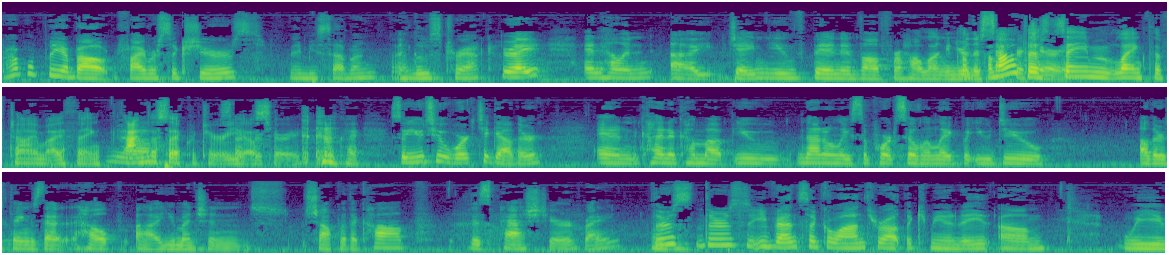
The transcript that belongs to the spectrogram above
probably about five or six years, maybe seven. I lose track. Right, and Helen, uh, Jane, you've been involved for how long? And you're the About secretary. About the same length of time, I think. Yeah. I'm the secretary, yes. Secretary. okay, so you two work together. And kind of come up. You not only support Sylvan Lake, but you do other things that help. Uh, you mentioned Shop with a Cop this past year, right? There's there's events that go on throughout the community. Um, we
